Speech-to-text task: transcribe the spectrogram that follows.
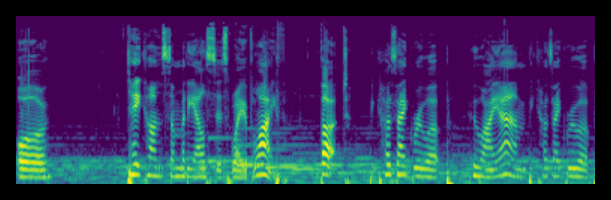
or take on somebody else's way of life. But because I grew up who I am, because I grew up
